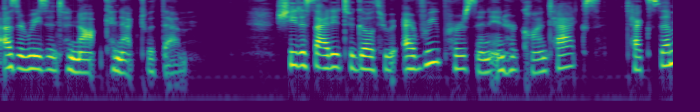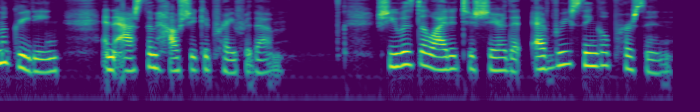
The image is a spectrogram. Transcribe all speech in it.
as a reason to not connect with them. She decided to go through every person in her contacts, text them a greeting, and ask them how she could pray for them. She was delighted to share that every single person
